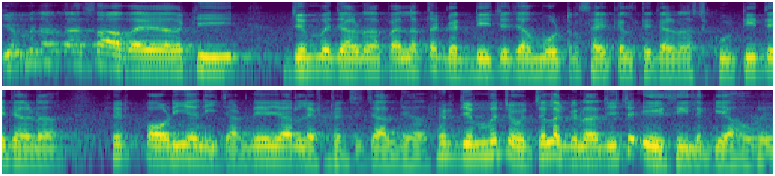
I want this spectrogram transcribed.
ਜਿਮ ਦਾ ਤਾਂ ਹਿਸਾਬ ਹੈ ਕਿ ਜਿਮ ਜਾਣਾ ਪਹਿਲਾਂ ਤਾਂ ਗੱਡੀ 'ਚ ਜਾਂ ਮੋਟਰਸਾਈਕਲ ਤੇ ਜਾਣਾ ਸਕੂਟੀ ਤੇ ਜਾਣਾ ਫਿਰ ਪੌੜੀਆਂ ਨਹੀਂ ਚੜ੍ਹਦੀਆਂ ਯਾਰ ਲਿਫਟ 'ਚ ਚੱਲਦੇ ਆ ਫਿਰ ਜਿਮ 'ਚ ਉਹ 'ਚ ਲੱਗਣਾ ਜਿਹ 'ਚ ਏਸੀ ਲੱਗਿਆ ਹੋਵੇ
